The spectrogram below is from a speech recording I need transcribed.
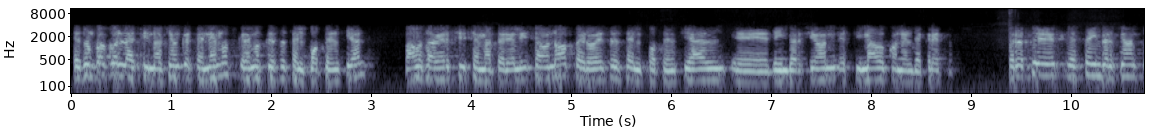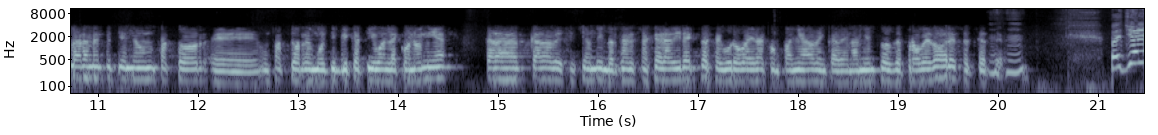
Es un poco la estimación que tenemos, creemos que ese es el potencial. Vamos a ver si se materializa o no, pero ese es el potencial eh, de inversión estimado con el decreto. Pero este, esta inversión claramente tiene un factor, eh, un factor de multiplicativo en la economía. Cada, cada decisión de inversión extranjera directa seguro va a ir acompañado de encadenamientos de proveedores, etcétera. Pues yo le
